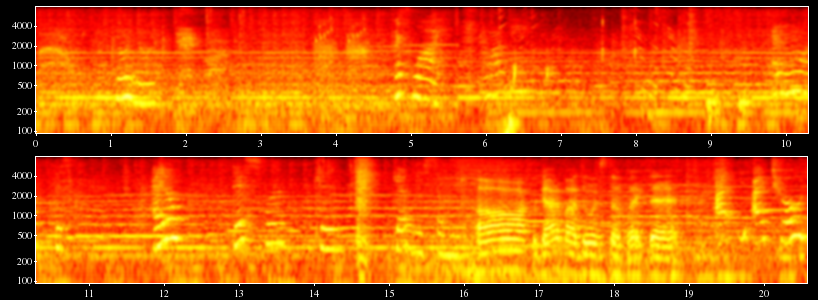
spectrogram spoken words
loud. No, you're not. Yeah, you are. Press Y. Oh, I forgot about doing stuff like that. I I told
